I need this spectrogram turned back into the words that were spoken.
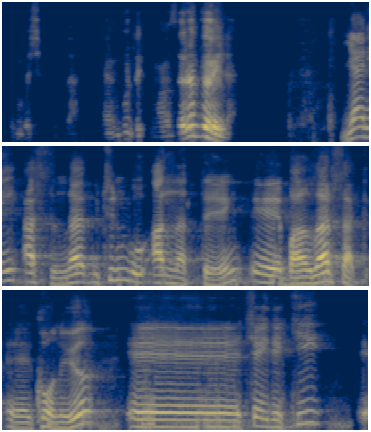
bizim başımıza. Yani buradaki manzara böyle. Yani aslında bütün bu anlattığın e, bağlarsak e, konuyu e, şeydeki e,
